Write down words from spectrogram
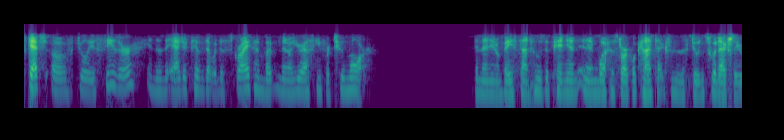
sketch of Julius Caesar and then the adjectives that would describe him, but you know, you're asking for two more. And then, you know, based on whose opinion and in what historical context, and the students would actually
